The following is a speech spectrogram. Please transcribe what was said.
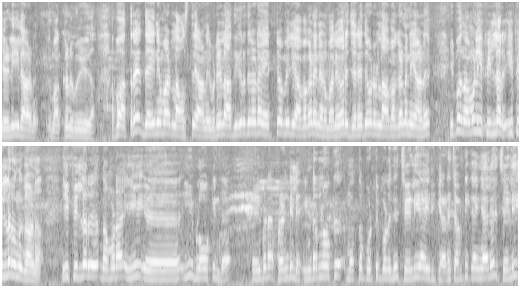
ചെളിയിലാണ് മക്കൾ വീഴുക. അപ്പോൾ അത്രയും ദയനീയമായിട്ടുള്ള അവസ്ഥയാണ്. ഇവിടെയുള്ള അധികൃതരുടെ ഏറ്റവും വലിയ അവഗണനയാണ് മലയോര ജനതയോടുള്ള അവഗണനയാണ്. ഇപ്പോൾ നമ്മൾ ഈ ഫില്ലർ ഈ ഫില്ലർ ഒന്ന് കാണുക. ഈ ഫില്ലർ നമ്മുടെ ഈ ഈ ബ്ലോക്കിന്റെ ഇവിടെ ഫ്രണ്ടിൽ ഇന്റർലോക്ക് മൊത്തം പൊട്ടിപ്പൊളിഞ്ഞ് ചെളിയായിരിക്കുകയാണ്. ചവിട്ടി കഴിഞ്ഞാൽ ചെളി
